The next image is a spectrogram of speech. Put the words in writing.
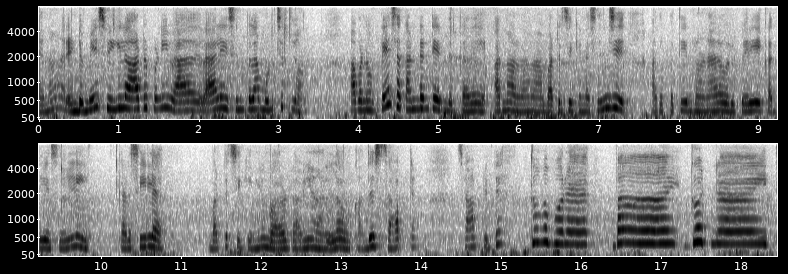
ஏன்னா ரெண்டுமே ஸ்விக்கியில் ஆர்டர் பண்ணி வே வேலையை சிம்பிளாக முடிச்சிருக்கலாம். அப்போ நம்ம பேச கண்டென்ட்டே இருந்திருக்காதே. அதனால தான் நான் பட்டர் சிக்கனை செஞ்சு அதை பற்றி இவ்வளோ நேரம் ஒரு பெரிய கதையை சொல்லி கடைசியில் பட்டர் சிக்கனையும் பரோட்டாவையும் நல்லா உட்காந்து சாப்பிட்டேன். சாப்பிட்டுட்டு தூங்க போகிறேன் பாய் குட் நைட்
